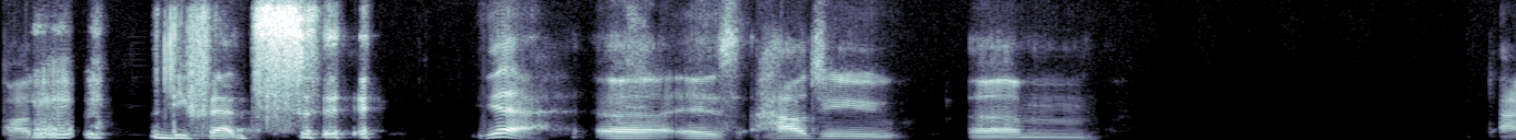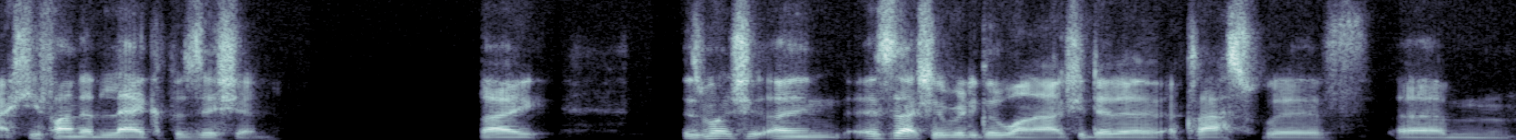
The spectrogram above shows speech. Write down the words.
pardon, defense. yeah, uh, is how do you um, actually find a leg position, like as much. I mean, this is actually a really good one. I actually did a, a class with. Um,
